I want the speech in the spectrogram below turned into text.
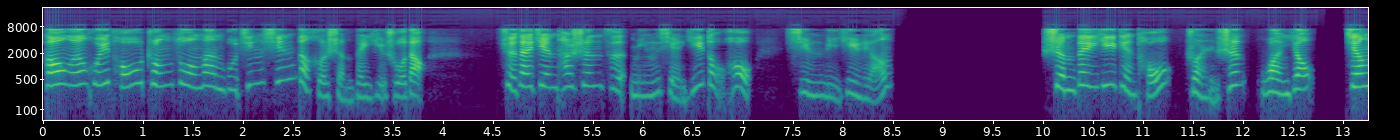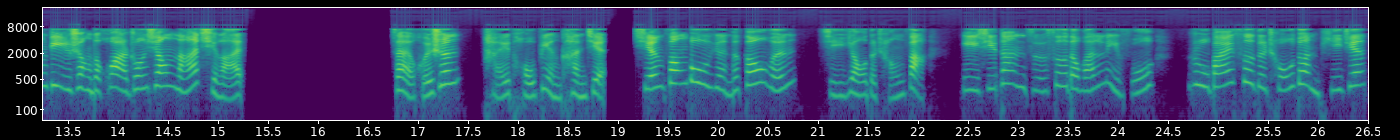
高文回头，装作漫不经心的和沈贝依说道，却在见他身子明显一抖后，心里一凉。沈贝依点头，转身弯腰将地上的化妆箱拿起来，再回身抬头便看见前方不远的高文，及腰的长发，一袭淡紫色的晚礼服，乳白色的绸缎披肩。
